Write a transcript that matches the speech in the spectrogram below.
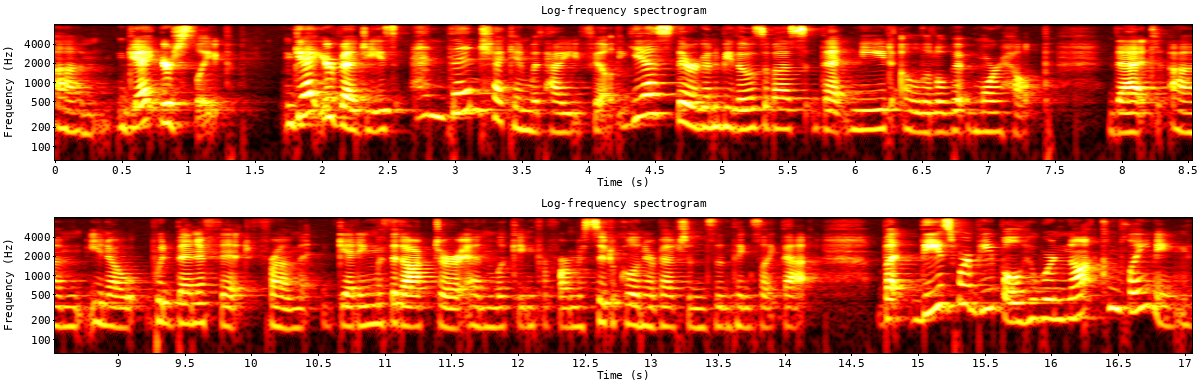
um, get your sleep, get your veggies, and then check in with how you feel. Yes, there are going to be those of us that need a little bit more help that um, you know would benefit from getting with a doctor and looking for pharmaceutical interventions and things like that but these were people who were not complaining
